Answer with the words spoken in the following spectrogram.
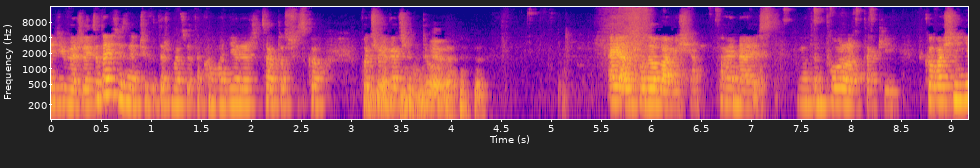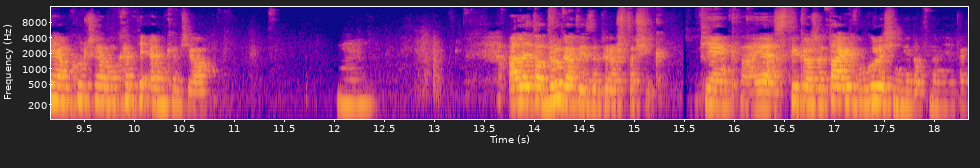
m i wyżej, to dajcie znać, czy wy też macie taką manierę, że cały czas wszystko podciągacie w dół. Ej, ale podoba mi się. Fajna jest. No ten polot taki. Tylko właśnie nie wiem, kurczę, ja bym chętnie M wzięła. Mm. Ale ta druga to jest dopiero sztosik. Piękna jest, tylko że tak w ogóle się nie dopnę mnie tak.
